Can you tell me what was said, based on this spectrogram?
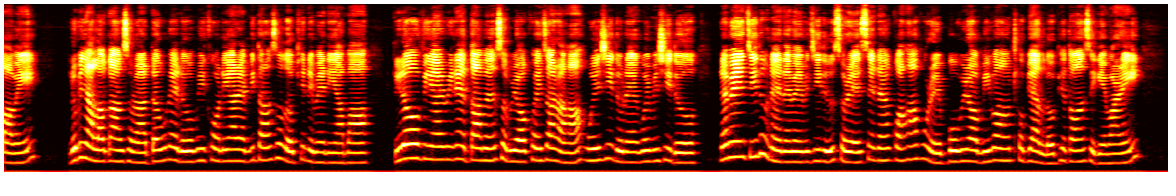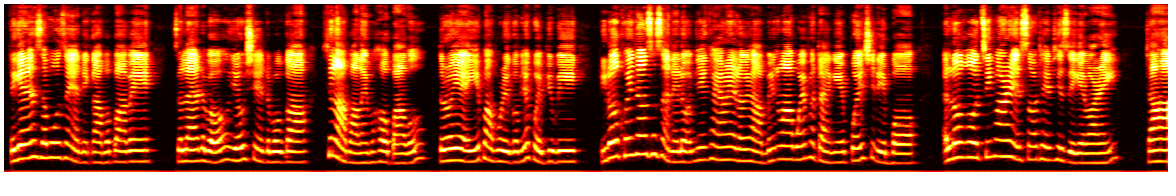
ပါပဲလူပညာလောကဆိုတာတုံးတဲ့လူမိခွန်ရတဲ့မိသားစုလိုဖြစ်နေမယ့်နေရာမှာဒီလို VIP နဲ့တာမန်ဆိုပြီးတော့ခွဲခြားတာဟာငွေရှိသူနဲ့ငွေမရှိသူ နာမည်ကြီးသူနဲ့နာမည်မကြီးသူဆိုတဲ့စင်တန်းကွာဟမှုတွေပို့ပြီးတော့မိဘထုတ်ပြလို့ဖြစ်သွားစေခဲ့ပါတယ်။တကယ်တမ်းဇဘိုးဆိုင်ရတွေကမပါပဲဇလန်တဘောရုပ်ရှင်တဘောကဖြစ်လာမှလည်းမဟုတ်ပါဘူး။သူတို့ရဲ့အရေးပါမှုတွေကိုမျက်ကွယ်ပြုပြီးဒီလိုခွင့်ကြားဆက်ဆံနေလို့အမြင်ခံရတဲ့လောက်ရမင်္ဂလာပွဲမတိုင်ခင်ပွဲရှိတွေပေါ်အလွန်ကိုကြီးမားတဲ့အစိုးထင်းဖြစ်စေခဲ့ပါတယ်။ဒါဟာ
